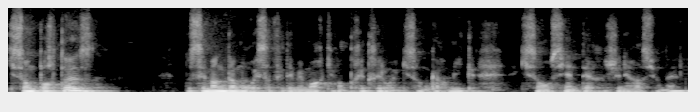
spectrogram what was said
qui sont porteuses de ces manques d'amour. Et ça fait des mémoires qui vont très très loin, qui sont karmiques, qui sont aussi intergénérationnelles.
